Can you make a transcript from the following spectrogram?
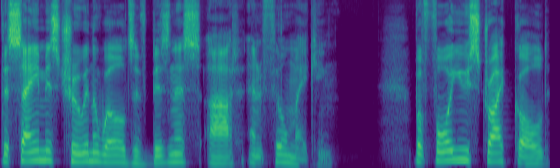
The same is true in the worlds of business, art, and filmmaking. Before you strike gold,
